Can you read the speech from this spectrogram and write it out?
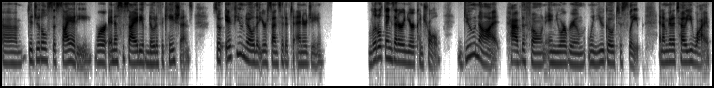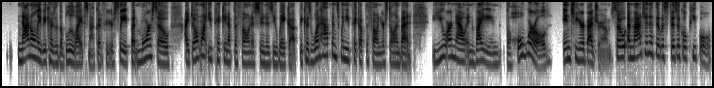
um, digital society. We're in a society of notifications. So if you know that you're sensitive to energy, little things that are in your control. Do not have the phone in your room when you go to sleep. And I'm going to tell you why. Not only because of the blue light's not good for your sleep, but more so, I don't want you picking up the phone as soon as you wake up. Because what happens when you pick up the phone, you're still in bed? You are now inviting the whole world into your bedroom. So imagine if it was physical people.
